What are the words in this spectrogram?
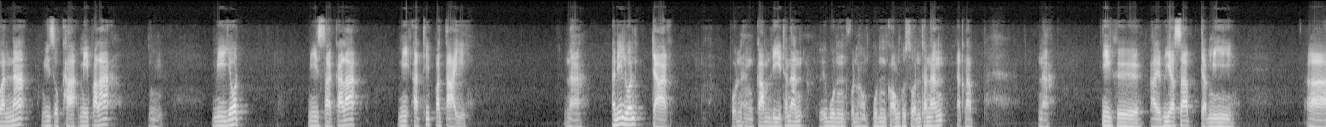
วันนะมีสุขะ มีพละมมียศ มีสักการะมีอธิปไตยนะอันนี้ล้วนจากผลแห่งกรรมดีเท่านั้น หรือบุญผลของบุญของกุศลเท่านั้นนะครับนะนี่คืออริยทรัพย์จะมีอ่า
